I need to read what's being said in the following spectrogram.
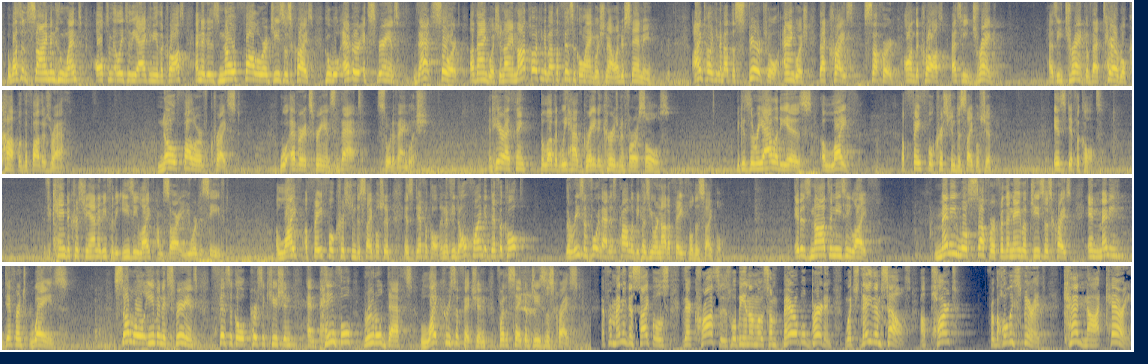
It wasn't Simon who went ultimately to the agony of the cross, and it is no follower of Jesus Christ who will ever experience that sort of anguish. And I am not talking about the physical anguish now, understand me. I'm talking about the spiritual anguish that Christ suffered on the cross as he drank as he drank of that terrible cup of the Father's wrath. No follower of Christ will ever experience that sort of anguish. And here I think, beloved, we have great encouragement for our souls. Because the reality is, a life of faithful Christian discipleship is difficult. If you came to Christianity for the easy life, I'm sorry, you were deceived. A life of faithful Christian discipleship is difficult. And if you don't find it difficult, the reason for that is probably because you are not a faithful disciple. It is not an easy life. Many will suffer for the name of Jesus Christ in many different ways. Some will even experience physical persecution and painful, brutal deaths like crucifixion for the sake of Jesus Christ. For many disciples, their crosses will be an almost unbearable burden, which they themselves, apart from the Holy Spirit, cannot carry.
